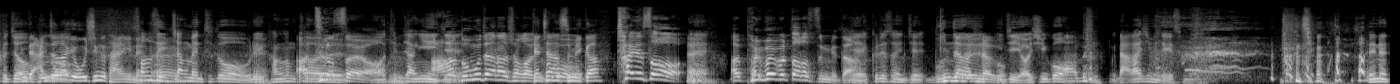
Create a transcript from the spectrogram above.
그죠? 근데 안전하게 오신 거 다행이네요. 선수 입장 멘트도 우리 강성철 아 들었어요. 어, 팀장이 이제 아 너무 잘하셔가지고 괜찮았습니까? 차에서 네. 아, 벌벌벌 떨었습니다. 예, 그래서 이제 문을 긴장하시라고. 이제 여시고 아, 네. 나가시면 되겠습니다. 저희는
